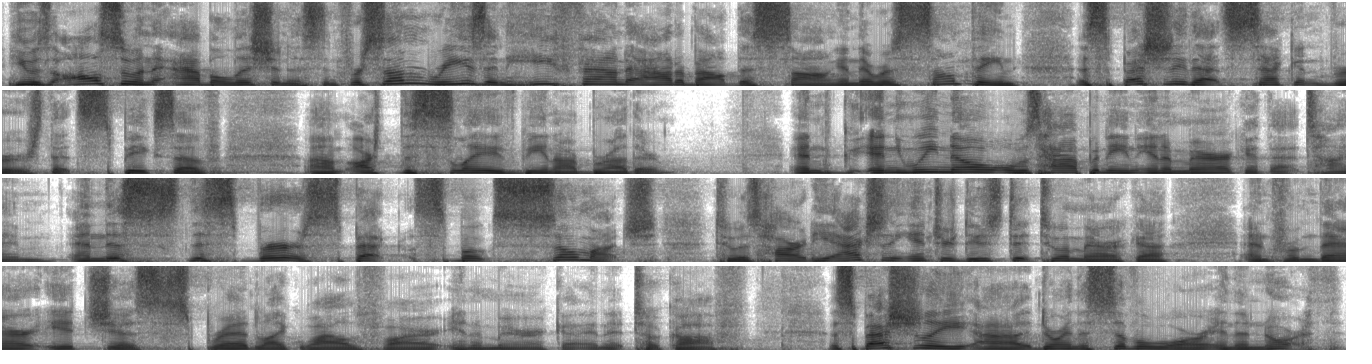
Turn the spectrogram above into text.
He was also an abolitionist. And for some reason, he found out about this song. And there was something, especially that second verse, that speaks of um, our, the slave being our brother. And, and we know what was happening in America at that time. And this, this verse spoke so much to his heart. He actually introduced it to America. And from there, it just spread like wildfire in America and it took off, especially uh, during the Civil War in the North.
